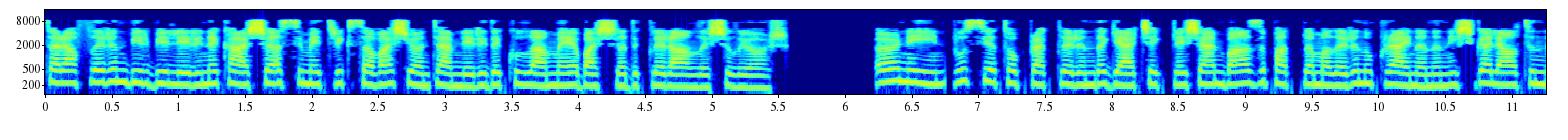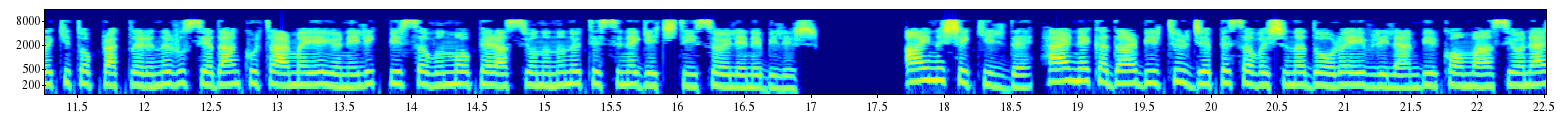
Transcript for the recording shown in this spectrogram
tarafların birbirlerine karşı asimetrik savaş yöntemleri de kullanmaya başladıkları anlaşılıyor. Örneğin, Rusya topraklarında gerçekleşen bazı patlamaların Ukrayna'nın işgal altındaki topraklarını Rusya'dan kurtarmaya yönelik bir savunma operasyonunun ötesine geçtiği söylenebilir. Aynı şekilde, her ne kadar bir tür cephe savaşına doğru evrilen bir konvansiyonel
